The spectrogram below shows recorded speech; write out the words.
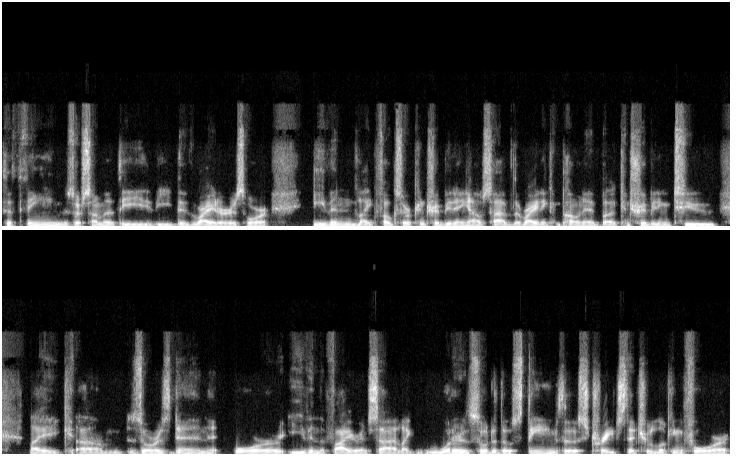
the themes or some of the the, the writers or even like folks who are contributing outside of the writing component but contributing to like um zora's den or even the fire inside? Like what are sort of those themes those traits that you're looking for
